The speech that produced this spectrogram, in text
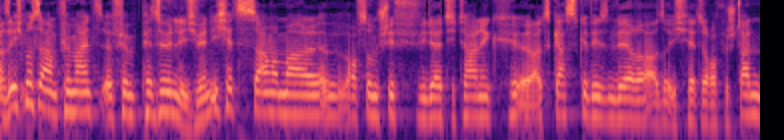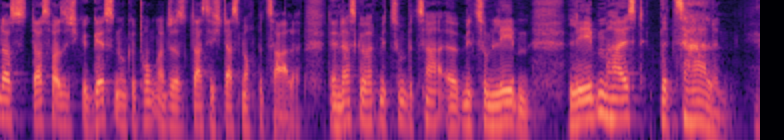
Also ich muss sagen, für mein, für persönlich, wenn ich jetzt, sagen wir mal, auf so einem Schiff wie der Titanic äh, als Gast gewesen wäre, also ich hätte darauf bestanden, dass das, was ich gegessen und getrunken hatte, dass, dass ich das noch bezahle. Denn das gehört mit zum, Bezahl äh, mit zum Leben. Leben heißt bezahlen. ja.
